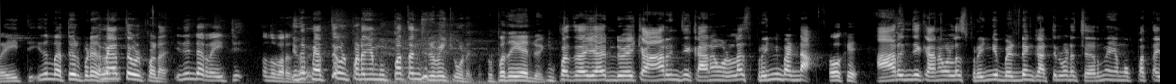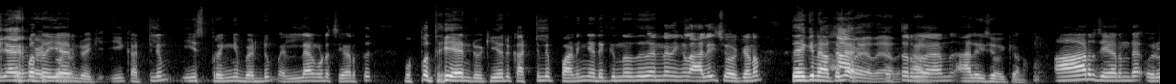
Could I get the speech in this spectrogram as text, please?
റേറ്റ് ഇത് മെത്ത ഉൾപ്പെടെ മെത്ത ഉൾപ്പെടെ. ഇതിന്റെ റേറ്റ് ഒന്ന് പറയുന്നത് ഇത് മെത്ത ഉൾപ്പെടെ ഞാൻ മുപ്പത്തഞ്ച് രൂപയ്ക്ക് കൊടുക്കും. മുപ്പത്തയ്യായിരം രൂപ മുപ്പത്തയ്യായിരം രൂപയ്ക്ക് ആറിഞ്ച് കനമുള്ള സ്പ്രിംഗ് ബെഡാ. ഓക്കെ. ആറിഞ്ച് കനമുള്ള സ്പ്രിംഗ് ബെഡും കട്ടിലൂടെ ചേർന്ന് ഞാൻ മുപ്പത്തയ്യായിരം മുപ്പത്തയ്യായിരം രൂപയ്ക്ക്. ഈ കട്ടിലും ഈ സ്പ്രിംഗ് ബെഡും എല്ലാം കൂടെ ചേർത്ത് മുപ്പത്തയ്യായിരം രൂപയ്ക്ക് ഈ ഒരു കട്ടിൽ പണിഞ്ഞെടുക്കുന്നത് തന്നെ നിങ്ങൾ ആലോചിച്ച് നോക്കണം. അതെ. എത്ര രൂപയാന്ന് ആലോചിച്ച് നോക്കണം ആറ് ചെയറിന്റെ ഒരു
